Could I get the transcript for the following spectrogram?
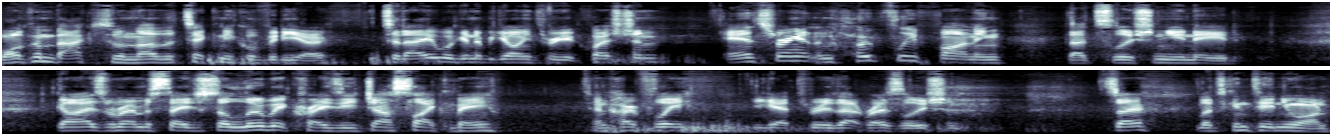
Welcome back to another technical video. Today we're going to be going through your question, answering it, and hopefully finding that solution you need. Guys, remember stay just a little bit crazy, just like me, and hopefully you get through that resolution. So let's continue on.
